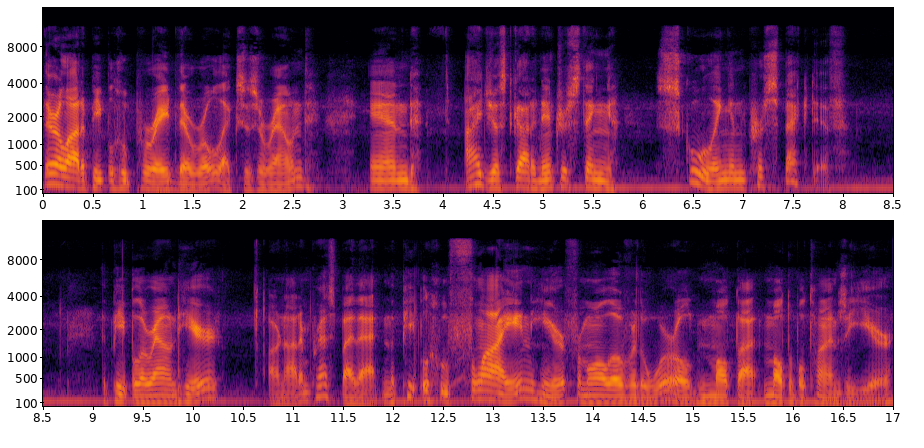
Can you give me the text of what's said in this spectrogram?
there are a lot of people who parade their Rolexes around, and I just got an interesting schooling in perspective. The people around here are not impressed by that, and the people who fly in here from all over the world multi, multiple times a year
